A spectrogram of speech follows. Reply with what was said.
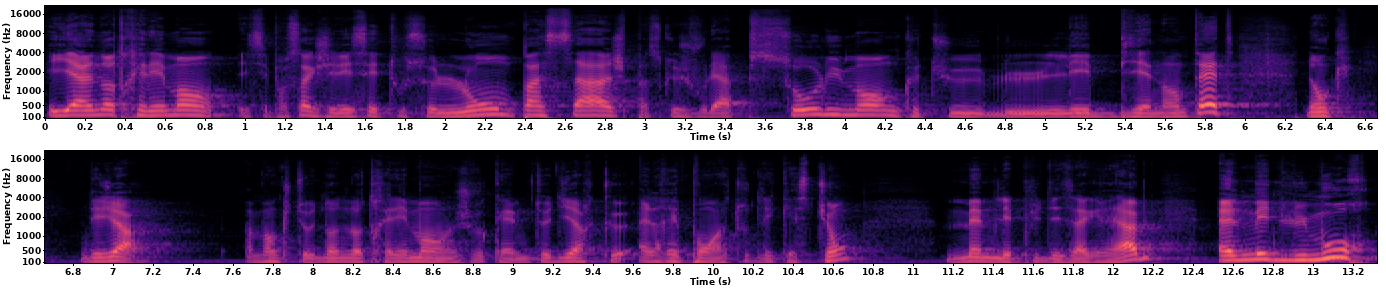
Et il y a un autre élément, et c'est pour ça que j'ai laissé tout ce long passage, parce que je voulais absolument que tu l'aies bien en tête. Donc déjà, avant que je te donne l'autre élément, je veux quand même te dire qu'elle répond à toutes les questions, même les plus désagréables. Elle met de l'humour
